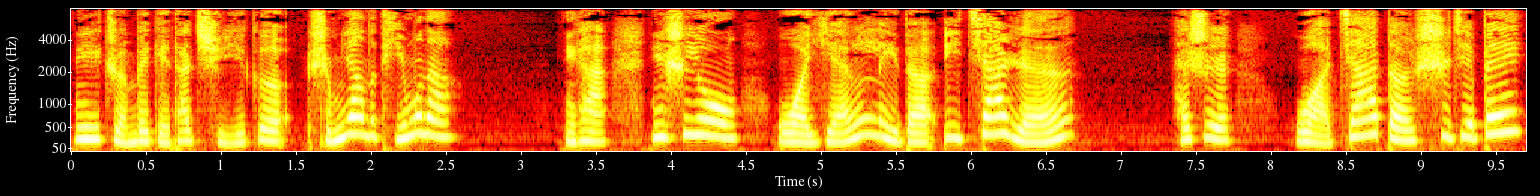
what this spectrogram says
你准备给他取一个什么样的题目呢？你看，你是用我眼里的一家人，还是我家的世界杯，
